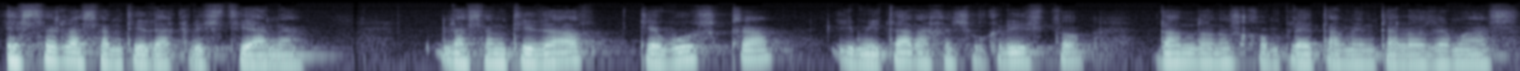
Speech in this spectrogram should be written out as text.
esta es la santidad cristiana, la santidad que busca imitar a Jesucristo dándonos completamente a los demás.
